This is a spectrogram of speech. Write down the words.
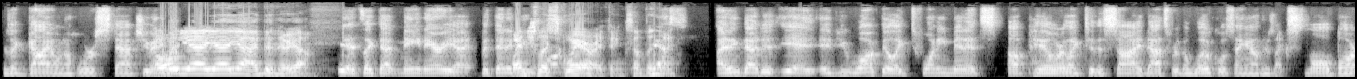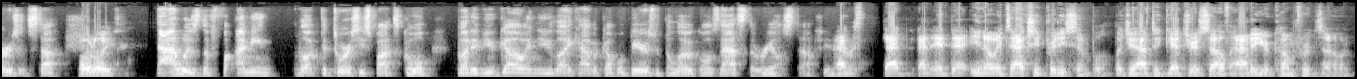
There's a guy on a horse statue. Anybody, oh yeah, yeah, yeah. I've been there. Yeah. Yeah, it's like that main area. But then Wenceslas Square, I think something yes. like. I think that is yeah. If you walk there like 20 minutes uphill or like to the side, that's where the locals hang out. There's like small bars and stuff. Totally. That was the. I mean, look, the touristy spot's cool, but if you go and you like have a couple beers with the locals, that's the real stuff. You know, that's, that and it, that, you know, it's actually pretty simple, but you have to get yourself out of your comfort zone.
